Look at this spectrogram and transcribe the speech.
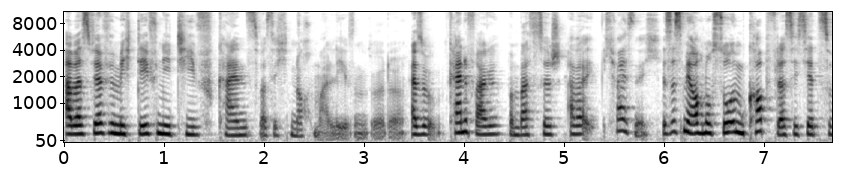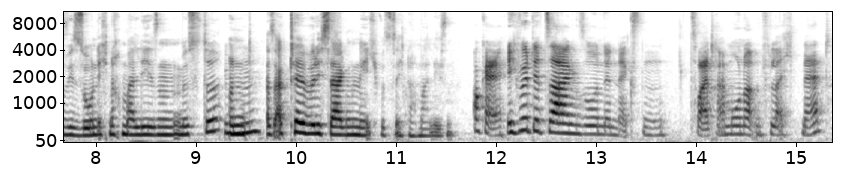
aber es wäre für mich definitiv keins, was ich nochmal lesen würde. Also keine Frage, bombastisch, aber ich weiß nicht. Es ist mir auch noch so im Kopf, dass ich es jetzt sowieso nicht nochmal lesen müsste. Und also aktuell würde ich sagen, nee, ich würde es nicht nochmal lesen. Okay. Ich würde jetzt sagen, so in den nächsten zwei, drei Monaten vielleicht nett.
